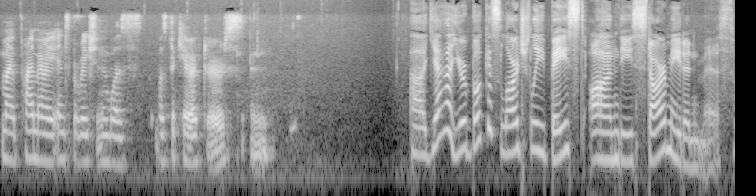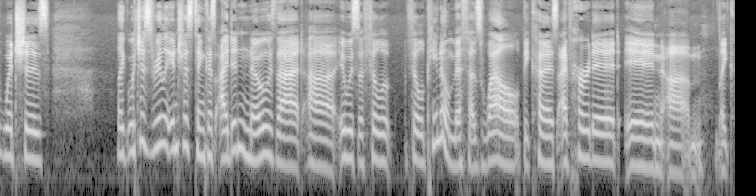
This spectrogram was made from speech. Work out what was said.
my primary inspiration was was the characters and uh, yeah, your book is largely based on the Star Maiden myth, which is like which is really interesting because I didn't know that uh, it was a Fili- Filipino myth as well because I've heard it in um, like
